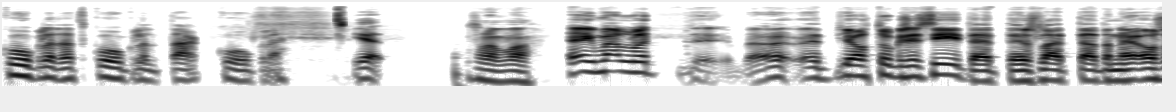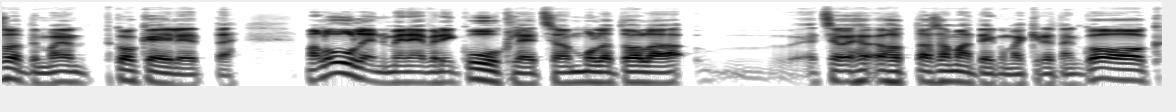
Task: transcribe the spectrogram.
googletat, googletat, google. ja, sano vaan. Ei, mä luulen, että, että johtuuko se siitä, että jos laittaa tuonne osoite, mä nyt kokeilin, että mä luulen meneväni Google, että se on mulla tuolla, että se ehdottaa saman tien, kun mä kirjoitan Goog,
